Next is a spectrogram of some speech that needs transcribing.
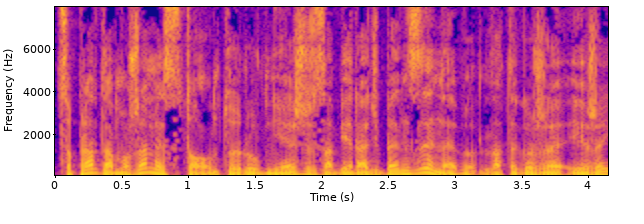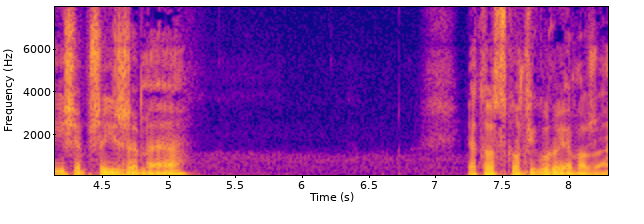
Co prawda, możemy stąd również zabierać benzynę, bo, dlatego że jeżeli się przyjrzymy, ja to skonfiguruję może.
